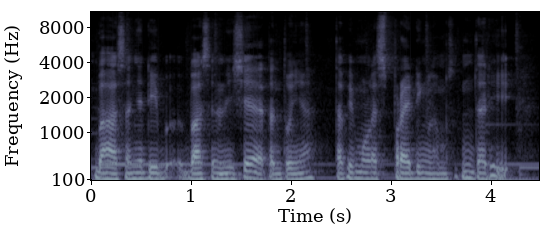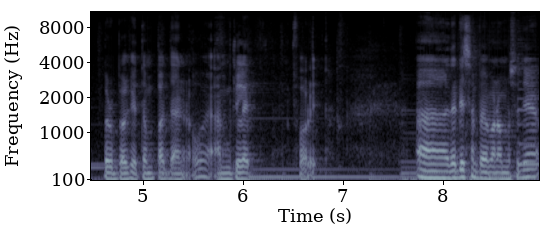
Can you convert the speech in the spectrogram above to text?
bahasanya di bahasa Indonesia ya tentunya tapi mulai spreading lah maksudnya dari berbagai tempat dan oh I'm glad for it. Uh, sampai mana maksudnya?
